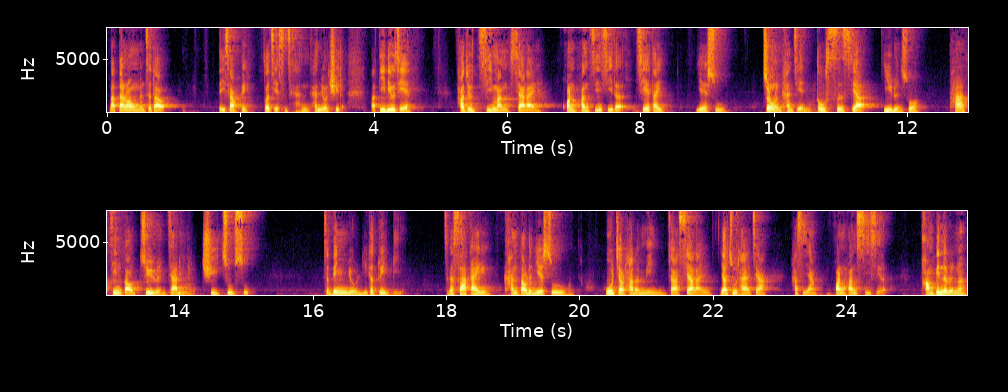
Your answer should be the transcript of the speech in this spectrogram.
那当然，我们知道，等一下会多解释这个很很有趣的。那第六节，他就急忙下来，欢欢喜喜的接待耶稣。众人看见，都私下议论说，他进到巨人家里去住宿。这边有一个对比，这个沙该看到了耶稣，呼叫他的名，叫他下来要住他的家，他是一样欢欢喜喜的。旁边的人呢？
